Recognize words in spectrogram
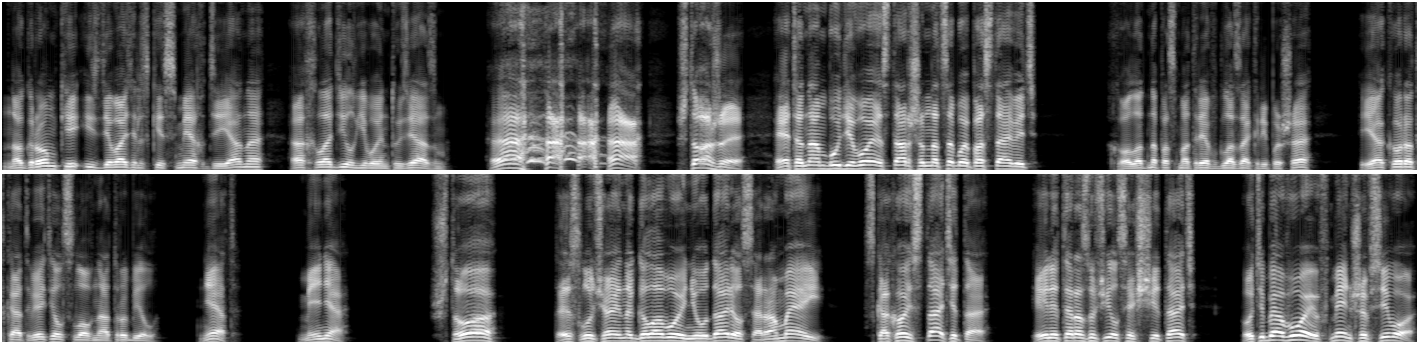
но громкий издевательский смех Диана охладил его энтузиазм. «А-ха-ха-ха! Что же, это нам Будевое старшим над собой поставить? Холодно посмотрев в глаза крепыша, я коротко ответил, словно отрубил. «Нет, меня». «Что? Ты случайно головой не ударился, Ромей? С какой стати-то? Или ты разучился считать? У тебя воев меньше всего».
